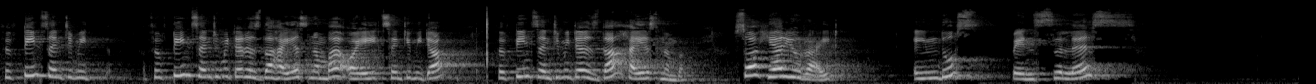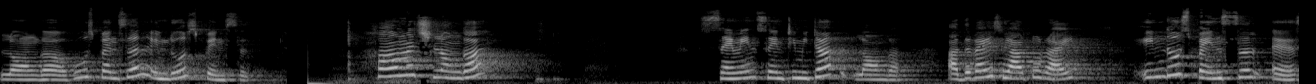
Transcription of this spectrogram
15 centimeter. 15 centimeter is the highest number or 8 centimeter. 15 centimeter is the highest number. So, here you write Indu's pencil is longer. Whose pencil? Indu's pencil. How much longer? 7 centimeter longer. Otherwise, you have to write Indu's pencil is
